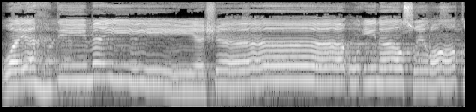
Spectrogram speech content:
ويهدي من يشاء إلى صراط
